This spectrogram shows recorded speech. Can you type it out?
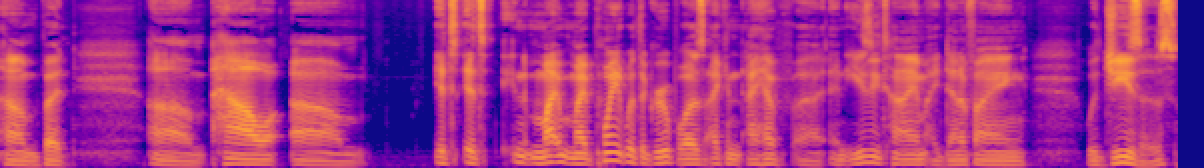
um, but um, how um, it's it's my my point with the group was I can I have uh, an easy time identifying with Jesus.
